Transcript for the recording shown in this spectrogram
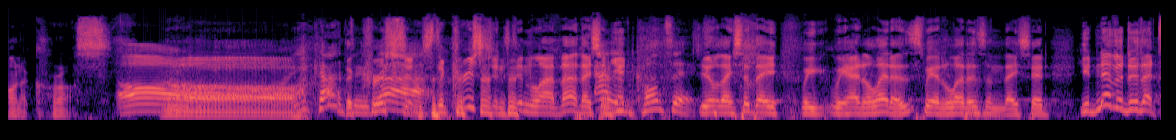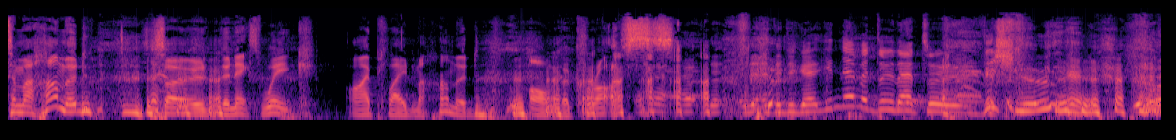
on a cross. Oh, oh. you can't the do Christians, that. the Christians didn't like that. They said, Out of "You'd-" context. You know, they said they we, we had letters, we had letters, and they said you'd never do that to Muhammad. so the next week, I played Muhammad on the cross. Uh, did did you get? You never do that to Vishnu. well, the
